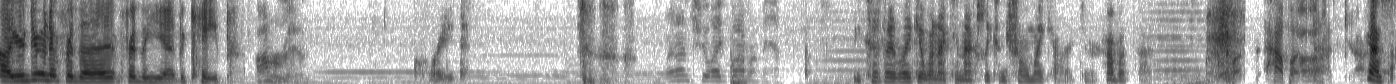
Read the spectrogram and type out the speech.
Oh, you're doing it for the for the uh, the cape. Bomberman. Great. Why don't you like Bomberman? Because I like it when I can actually control my character. How about that? But how about Uh, that, How about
